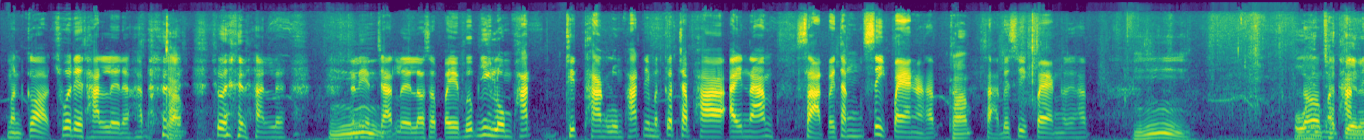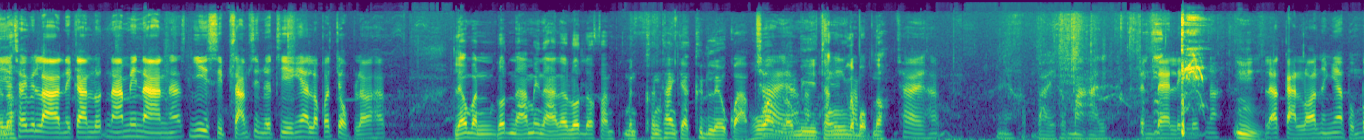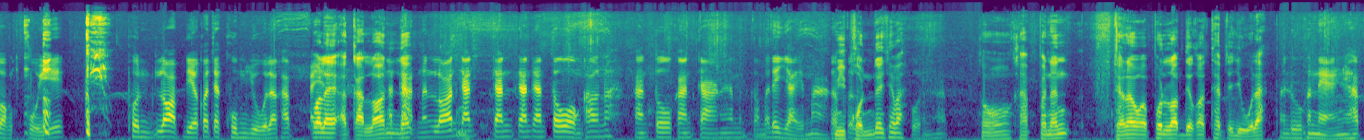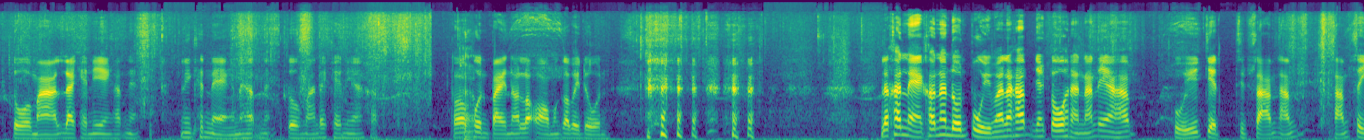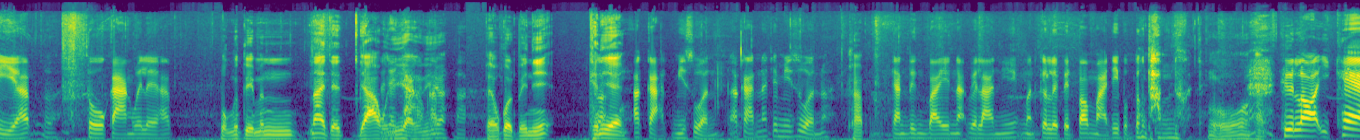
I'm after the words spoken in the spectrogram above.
มันก็ช่วยได้ทันเลยนะครับครับช่วยได้ทันเลยอืมจะเห็นชัดเลยเราสเปรย์ปุ๊บยิ่งลมพัดทิศทางลมพัดนี่มันก็จะพาไอ้น้ำสาดไปทางซีกแปลงอะครับครับสาดไปซีกแปลงเลยครับ อืมโอ้แล้วเห็นมัชันดทัเจนนเลยดีนะใช้เวลาในการลดน้ำไม่นานฮะยี่สิบสามสิบนาทีเงี้ยเราก็จบแล้วครับ แล้วมันลดน้ำไม่นานแล้วลดแล้วความมันค่อนข้างจะขึ้นเร็วกว่าเพราะว่าใช่ครับเรามีทั้งระบบเนาะ ใช่ครับเนี่ยครับใบเข้ามาเลยเป็นแบรนด์เล็กๆเนาะอืม แล้วอากาศร้อนอย่างเงี้ยผมบอกปุ๋ยพ่นรอบเดียวก็จะคุมอยู่แล้วครับเพราะอะไรอากาศร้อนอาแล้กาวศมันร้อนการการการการโตของเขาเนาะการโตการกลางเนี่ยมันก็ไม่ได้ใหญ่มากมีผลด้วยใช่ไหมผลครับ โอ้ครับเพราะฉะนั้นถ้าเราพ่นรอบเดียวก็แทบจะอยู่แล้วมาดูแขนงนะครับโตมาได้แค่นี้เองครับเนี่ยนี่แขนงนะครับเนี่ยโตมาได้แค่เนี้ยครับก็ครับพ่นไปเนาะละอองมันก็ไปโดน แล้วแขนงเขาน่าโดนปุ๋ยมานะครับ ยังโตขนาดนั้นเองครับ ปุ๋ยเจ็ดสิบสามสามสามสี่ครับ โตกลางไปเลยครับ ปกติมันน่าจะยาวกว่านี้อย่างนี้คนะรับแต่ปรากฏปีนี้แค่นี้เองอากาศมีส่วน อากาศน่าจะมีส่วนเนาะครับการดึงใบณเวลานี้มันก็เลยเป็นเป้าหมายที่ผมต้องทำด้วยโอ้ครับคือรออีกแค่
